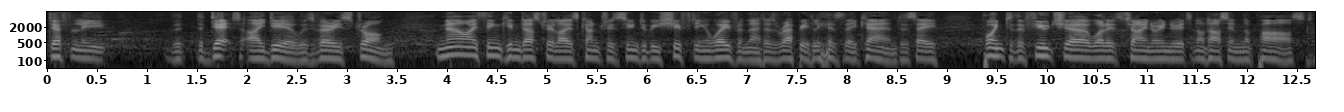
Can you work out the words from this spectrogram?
definitely the, the debt idea was very strong. Now I think industrialized countries seem to be shifting away from that as rapidly as they can to say, point to the future, well, it's China, India, it's not us in the past.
